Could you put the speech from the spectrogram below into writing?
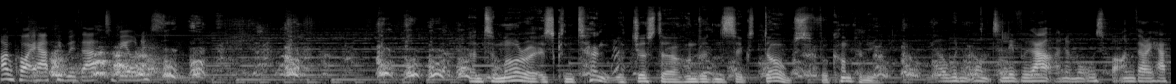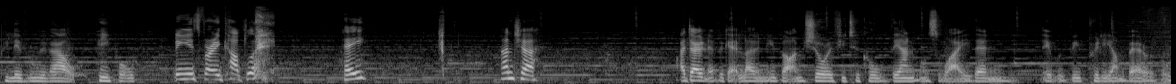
I'm quite happy with that, to be honest. And Tamara is content with just her 106 dogs for company. I wouldn't want to live without animals, but I'm very happy living without people. He is very cuddly. Hey? Hunter? I don't ever get lonely, but I'm sure if you took all the animals away, then it would be pretty unbearable.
